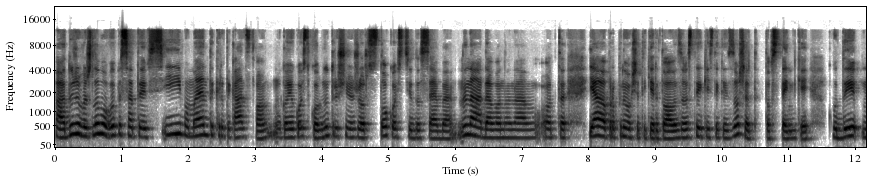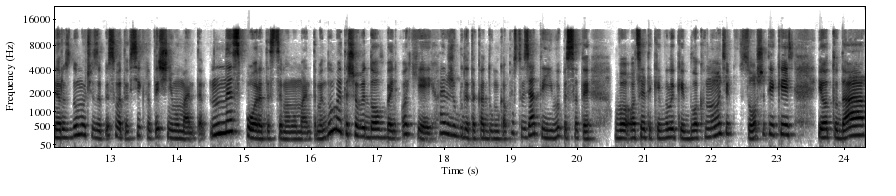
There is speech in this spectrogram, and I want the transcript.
а, дуже важливо виписати всі моменти критиканства, якоїсь такої внутрішньої жорстокості до себе. Не треба воно нам. От я пропоную ще такі ритуали, завести якийсь такий зошит товстенький, куди не роздумуючи записувати всі критичні моменти. Не спорити з цими моментами. Думаєте, що ви довбень? Окей, хай вже буде така думка. Просто взяти і виписати в оцей такий великий блокнотик, в зошит якийсь, і от туди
